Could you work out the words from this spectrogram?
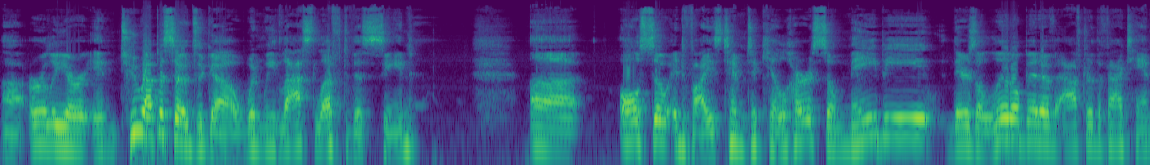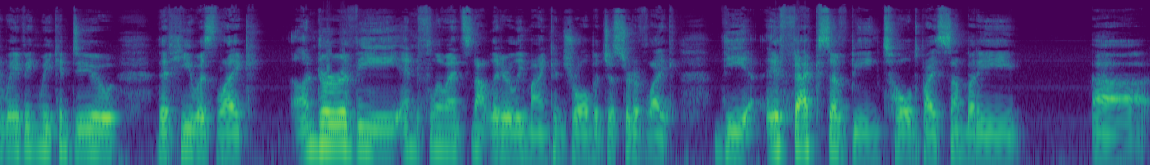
uh, earlier in two episodes ago, when we last left this scene, uh, also advised him to kill her. So maybe there's a little bit of after the fact hand waving we can do that he was like under the influence, not literally mind control, but just sort of like the effects of being told by somebody, uh,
